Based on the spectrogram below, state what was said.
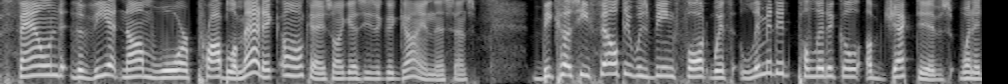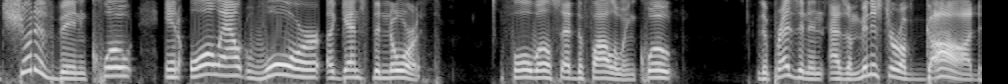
found the Vietnam War problematic. Oh, okay, so I guess he's a good guy in this sense. Because he felt it was being fought with limited political objectives when it should have been, quote, an all out war against the North. Falwell said the following quote, The president, as a minister of God,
